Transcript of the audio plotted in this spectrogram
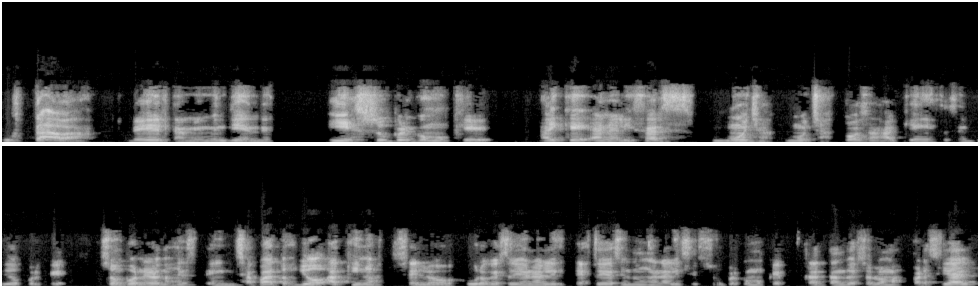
gustaba de él también, ¿me entiendes? Y es súper como que hay que analizar muchas, muchas cosas aquí en este sentido porque son ponernos en, zapatos. Yo aquí no, se lo juro que estoy, estoy haciendo un análisis súper como que tratando de hacerlo más parcial,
